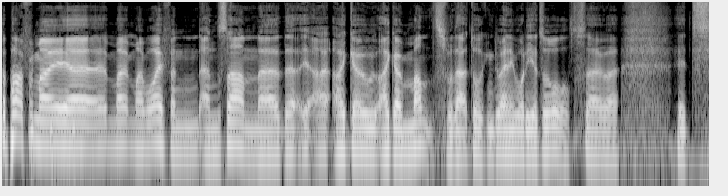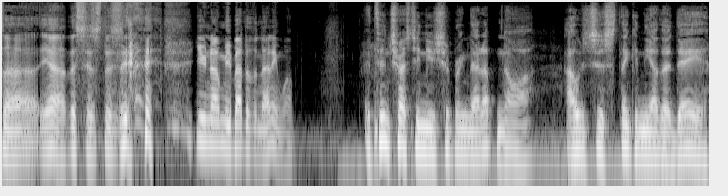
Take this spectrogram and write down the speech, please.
apart from my, uh, my my wife and and son. Uh, that I, I, go I go months without talking to anybody at all. So uh, it's uh, yeah. This is this. Is you know me better than anyone. It's interesting you should bring that up, Noah. I was just thinking the other day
